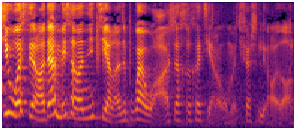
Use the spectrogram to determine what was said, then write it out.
题我写了，但是没想到你剪了，这不怪我啊，是呵呵剪了，我们确实聊到了。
